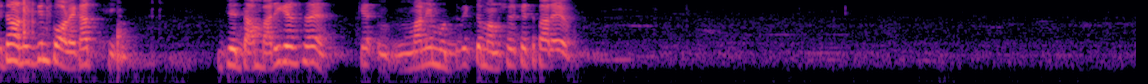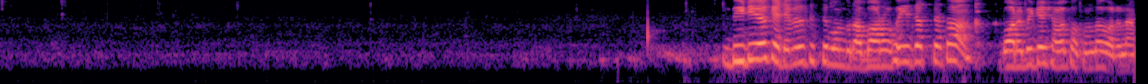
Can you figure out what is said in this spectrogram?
এটা অনেকদিন পরে খাচ্ছি। যে দাম বাড়ি গেছে মানে মধ্যবিত্ত মানুষের খেতে পারে ভিডিও কেটে ফেলতেছে বন্ধুরা, বড় হয়ে যাচ্ছে তো। বড় ভিডিও সবাই পছন্দ করে না,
